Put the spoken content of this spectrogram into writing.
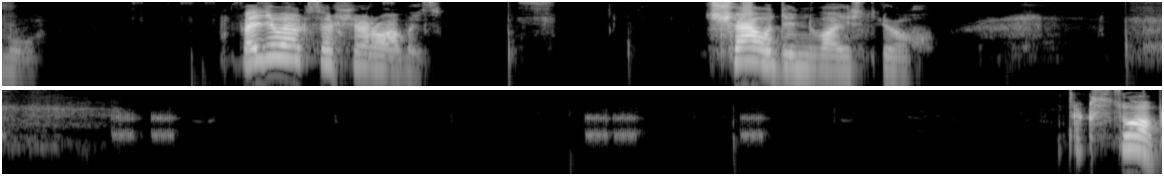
Во. Бачите, як це робить. Ще один два із трьох. Так, стоп.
